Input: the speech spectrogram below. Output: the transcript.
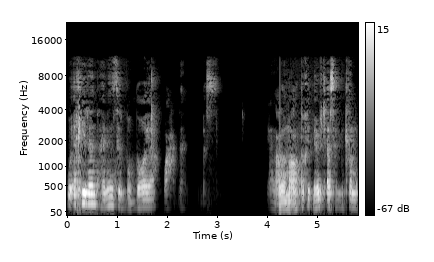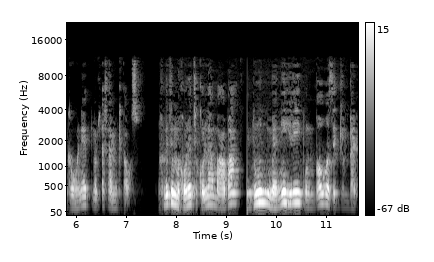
وأخيرا هننزل يعني على ما أعتقد مفيش أسهل من كده مكونات مفيش أسهل من كده وصف. نخلط المكونات كلها مع بعض بدون ما نهري ونبوظ الجمبري.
